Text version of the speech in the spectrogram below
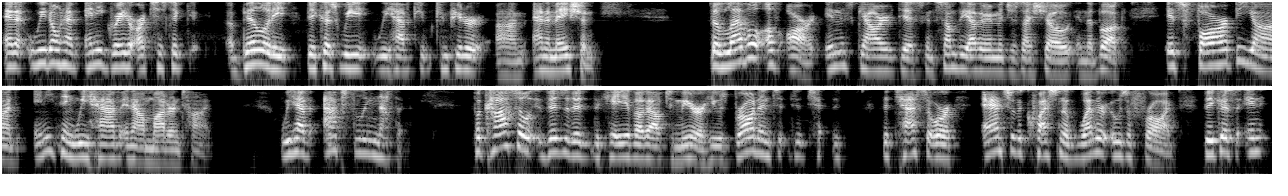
and we don't have any greater artistic ability because we, we have computer um, animation. The level of art in this gallery of discs and some of the other images I show in the book is far beyond anything we have in our modern time. We have absolutely nothing. Picasso visited the cave of Altamira. He was brought in to, to, to, test or answer the question of whether it was a fraud. Because in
